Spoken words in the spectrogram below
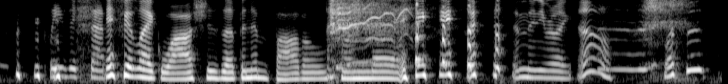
please accept. if it like washes up in a bottle someday, and then you were like, "Oh, what's this?"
